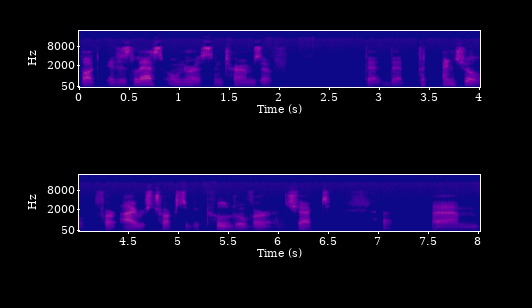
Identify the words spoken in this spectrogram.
but it is less onerous in terms of the, the potential for Irish trucks to be pulled over and checked. Um,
